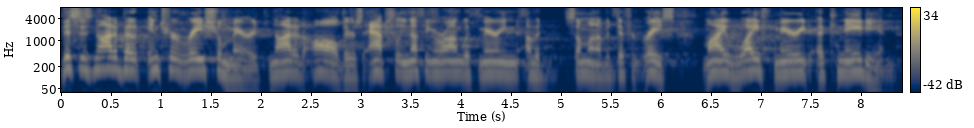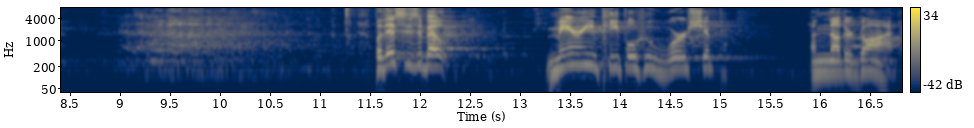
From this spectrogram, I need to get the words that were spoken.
This is not about interracial marriage, not at all. There's absolutely nothing wrong with marrying of a, someone of a different race. My wife married a Canadian. but this is about marrying people who worship another God.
